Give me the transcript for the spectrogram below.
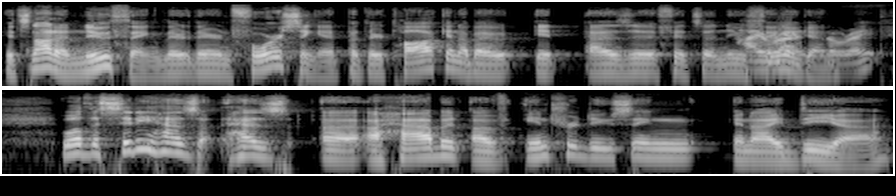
It's not a new thing. They're they're enforcing it, but they're talking about it as if it's a new High thing rise, again. though, right? Well, the city has has a, a habit of introducing an idea,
